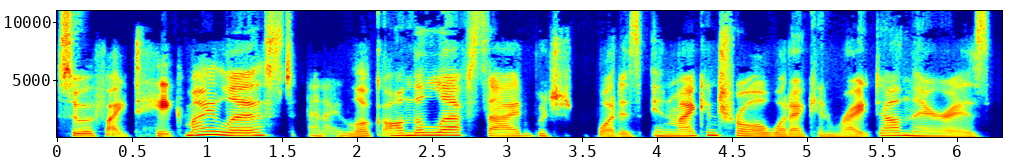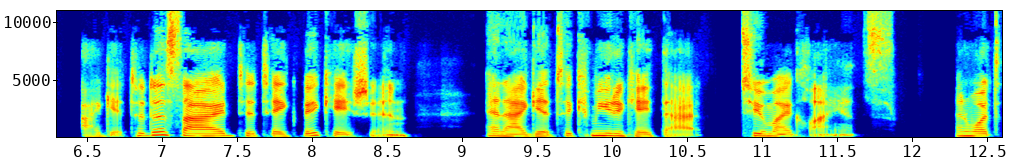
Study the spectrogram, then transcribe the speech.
So if I take my list and I look on the left side, which what is in my control, what I can write down there is I get to decide to take vacation and I get to communicate that to my clients. And what's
